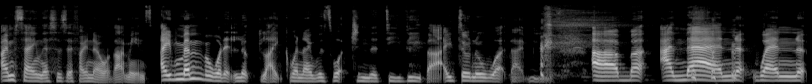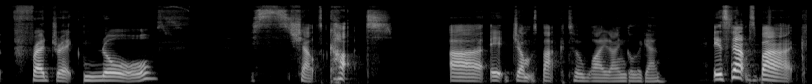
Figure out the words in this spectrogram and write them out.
I'm saying this as if I know what that means. I remember what it looked like when I was watching the TV, but I don't know what that means. um, and then when Frederick North shouts cut, uh, it jumps back to wide angle again. It snaps back,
